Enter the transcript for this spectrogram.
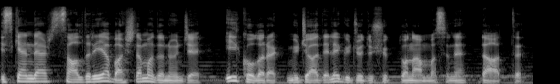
İskender saldırıya başlamadan önce ilk olarak mücadele gücü düşük donanmasını dağıttı.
